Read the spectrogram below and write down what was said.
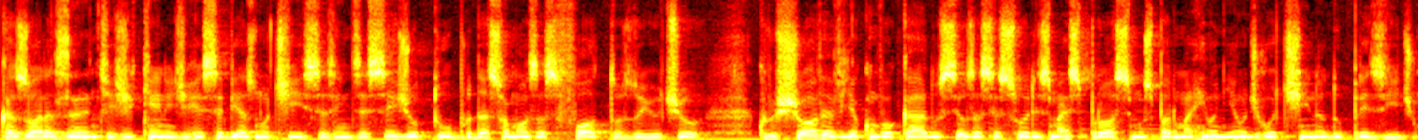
Poucas horas antes de Kennedy receber as notícias, em 16 de outubro, das famosas fotos do YouTube, Khrushchev havia convocado seus assessores mais próximos para uma reunião de rotina do Presidium.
